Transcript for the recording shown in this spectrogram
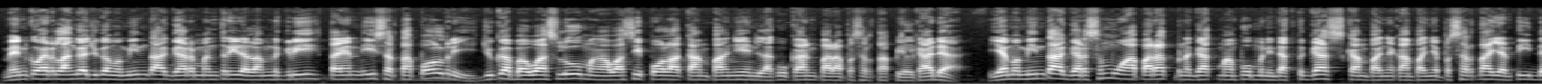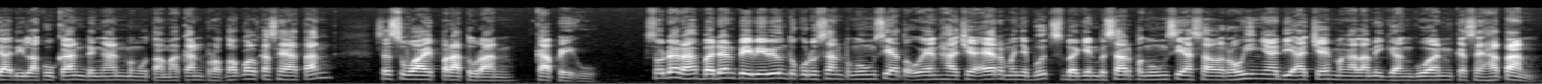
Menko Erlangga juga meminta agar Menteri Dalam Negeri, TNI, serta Polri juga Bawaslu mengawasi pola kampanye yang dilakukan para peserta pilkada. Ia meminta agar semua aparat penegak mampu menindak tegas kampanye-kampanye peserta yang tidak dilakukan dengan mengutamakan protokol kesehatan sesuai peraturan KPU. Saudara, Badan PBB untuk Urusan Pengungsi atau UNHCR menyebut sebagian besar pengungsi asal Rohingya di Aceh mengalami gangguan kesehatan.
